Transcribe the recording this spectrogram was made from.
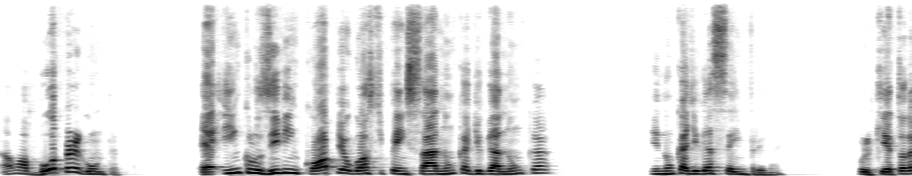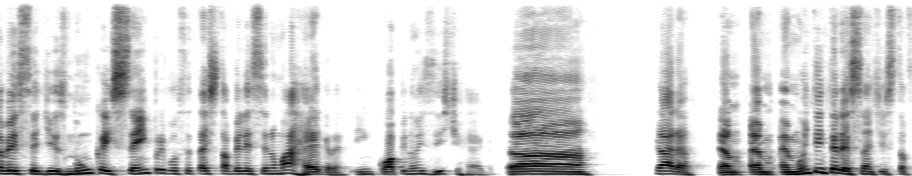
é uma boa pergunta. É, inclusive, em cópia, eu gosto de pensar nunca diga nunca e nunca diga sempre, né? Porque toda vez que você diz nunca e sempre, você está estabelecendo uma regra. E em COP não existe regra. Ah, cara, É, é, é muito interessante isso que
